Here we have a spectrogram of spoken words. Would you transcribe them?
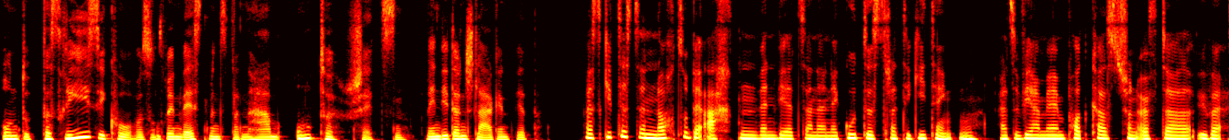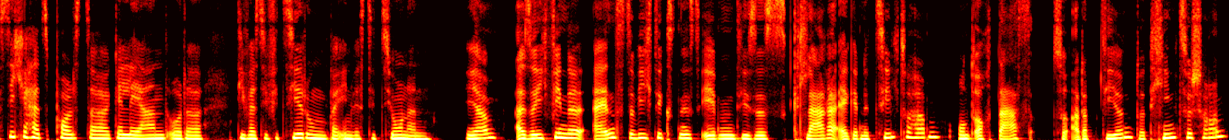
und das Risiko, was unsere Investments dann haben, unterschätzen, wenn die dann schlagend wird. Was gibt es denn noch zu beachten, wenn wir jetzt an eine gute Strategie denken? Also wir haben ja im Podcast schon öfter über Sicherheitspolster gelernt oder Diversifizierung bei Investitionen. Ja, also ich finde, eins der wichtigsten ist eben dieses klare eigene Ziel zu haben und auch das zu adaptieren, dorthin zu schauen.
